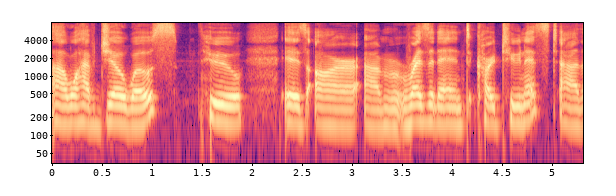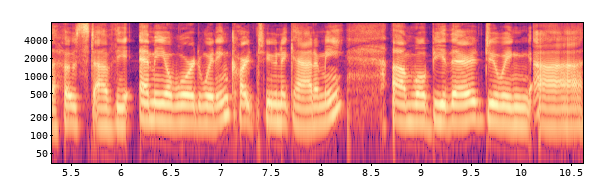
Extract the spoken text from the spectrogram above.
Uh, we'll have Joe Wos, who is our um, resident cartoonist, uh, the host of the Emmy Award winning Cartoon Academy, um, will be there doing. Uh,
